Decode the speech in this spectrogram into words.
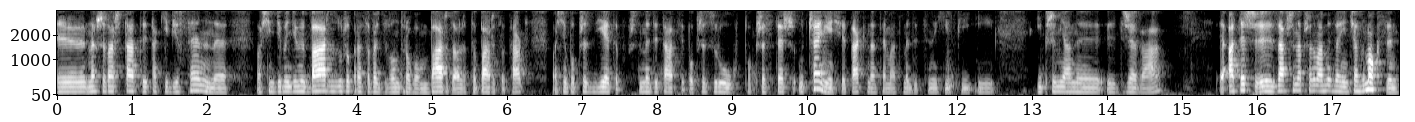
Y, nasze warsztaty takie wiosenne, właśnie gdzie będziemy bardzo dużo pracować z wątrobą, bardzo, ale to bardzo, tak? Właśnie poprzez dietę, poprzez medytację, poprzez ruch, poprzez też uczenie się, tak, na temat medycyny chińskiej i, i przemiany y, drzewa. A też y, zawsze na przykład mamy zajęcia z moksy.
